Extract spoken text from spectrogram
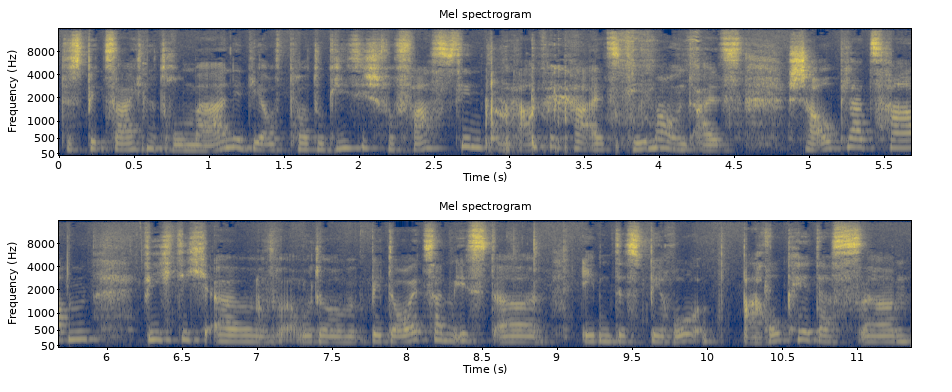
Das bezeichnet Romane, die auf Portugiesisch verfasst sind und Afrika als Thema und als Schauplatz haben. Wichtig äh, oder bedeutsam ist äh, eben das Büro Barocke, dass ähm,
